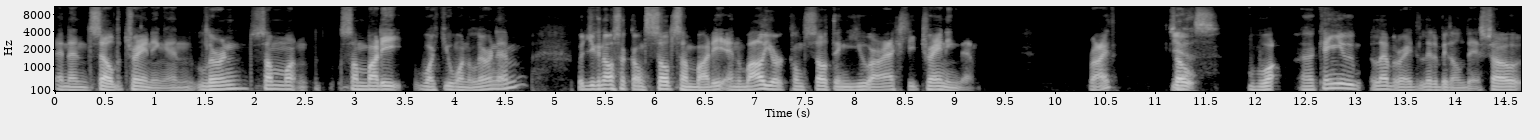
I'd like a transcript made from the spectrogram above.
and then sell the training and learn someone somebody what you want to learn them but you can also consult somebody and while you're consulting you are actually training them right so yes. what uh, can you elaborate a little bit on this so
